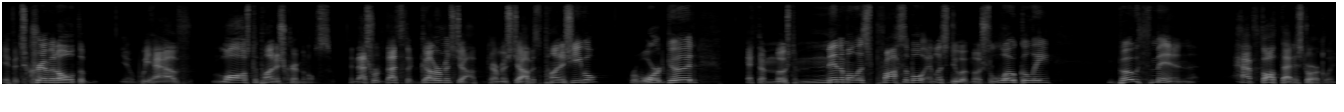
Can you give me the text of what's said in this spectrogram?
if it's criminal, the you know, we have laws to punish criminals. And that's what that's the government's job. Government's job is punish evil, reward good at the most minimalist possible and let's do it most locally. Both men have thought that historically.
